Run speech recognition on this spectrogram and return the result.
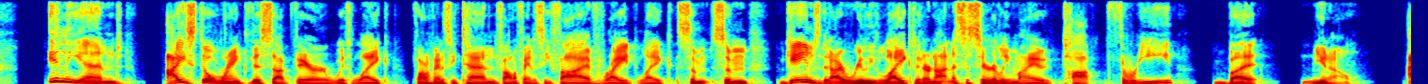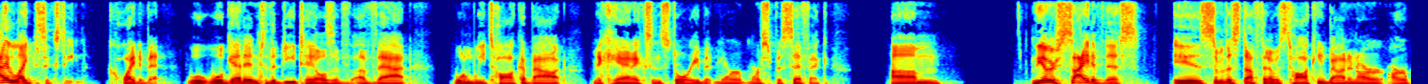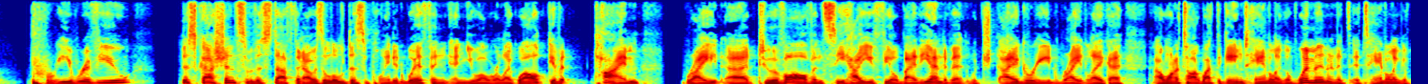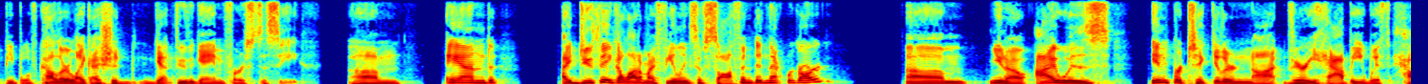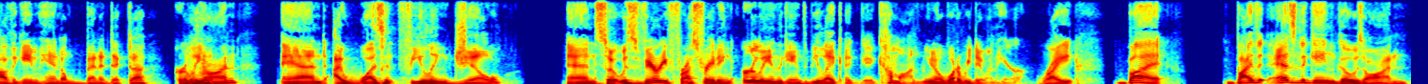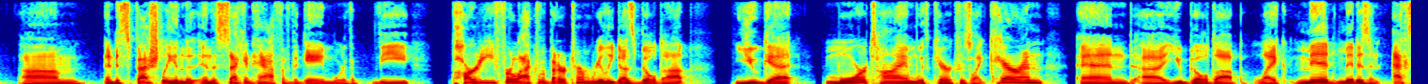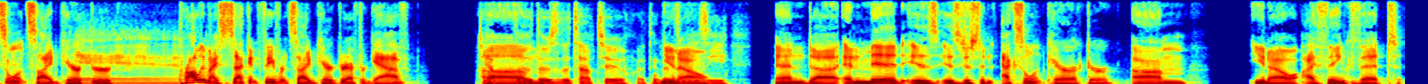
in the end i still rank this up there with like final fantasy X, final fantasy V, right like some some games that i really like that are not necessarily my top 3 but you know i liked 16 quite a bit. We'll we'll get into the details of of that when we talk about mechanics and story a bit more more specific. Um the other side of this is some of the stuff that I was talking about in our our pre-review discussion, some of the stuff that I was a little disappointed with, and, and you all were like, well, give it time, right, uh, to evolve and see how you feel by the end of it, which I agreed, right? Like I, I want to talk about the game's handling of women and its its handling of people of color. Like I should get through the game first to see. Um, and I do think a lot of my feelings have softened in that regard. Um, you know, I was in particular not very happy with how the game handled Benedicta early Mhm. on, and I wasn't feeling Jill. And so it was very frustrating early in the game to be like, "Uh, come on, you know, what are we doing here? Right. But by the as the game goes on, um, and especially in the in the second half of the game where the the party, for lack of a better term, really does build up, you get more time with characters like Charon, and uh, you build up like Mid. Mid is an excellent side character, Yeah. probably my second favorite side character after Gav. Yep, Um, those are the top two. I think that's you know, easy. and uh and mid is is just an excellent character um you know i think that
